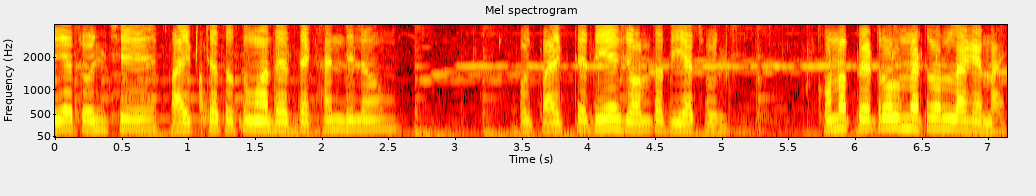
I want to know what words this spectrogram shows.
দিয়া চলছে পাইপটা তো তোমাদের দেখান দিলাম। ওই পাইপটা দিয়ে জলটা দিয়া চলছে। কোনো পেট্রোল মেট্রোল লাগে নাই।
